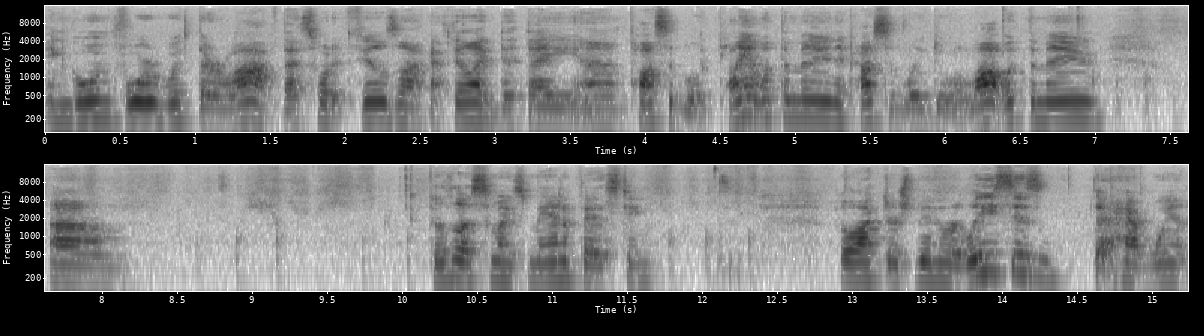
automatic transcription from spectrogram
And going forward with their life, that's what it feels like. I feel like that they um, possibly plant with the moon. They possibly do a lot with the moon. Um, feels like somebody's manifesting like there's been releases that have went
